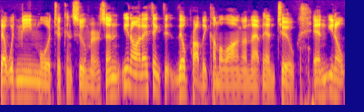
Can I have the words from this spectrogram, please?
that would mean more to consumers. And you know, and I think that they'll probably come along on that end too. And you know,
